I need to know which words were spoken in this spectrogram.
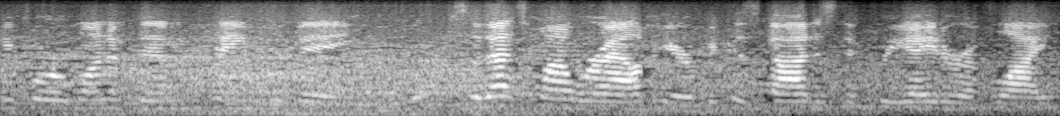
before one of them came to be. So that's why we're out here, because God is the creator of life.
